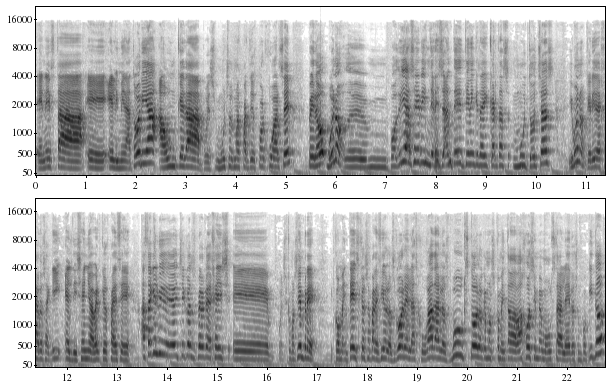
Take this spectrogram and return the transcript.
en esta eh, eliminatoria Aún queda, pues, muchos más partidos por jugarse pero bueno, eh, podría ser interesante Tienen que salir cartas muy tochas. Y bueno, quería dejaros aquí el diseño A ver qué os parece. Hasta aquí el vídeo de hoy chicos Espero que dejéis, eh, pues como siempre Comentéis qué os ha parecido los goles, las jugadas, los bugs Todo lo que hemos comentado abajo. Siempre me gusta leeros un poquito.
